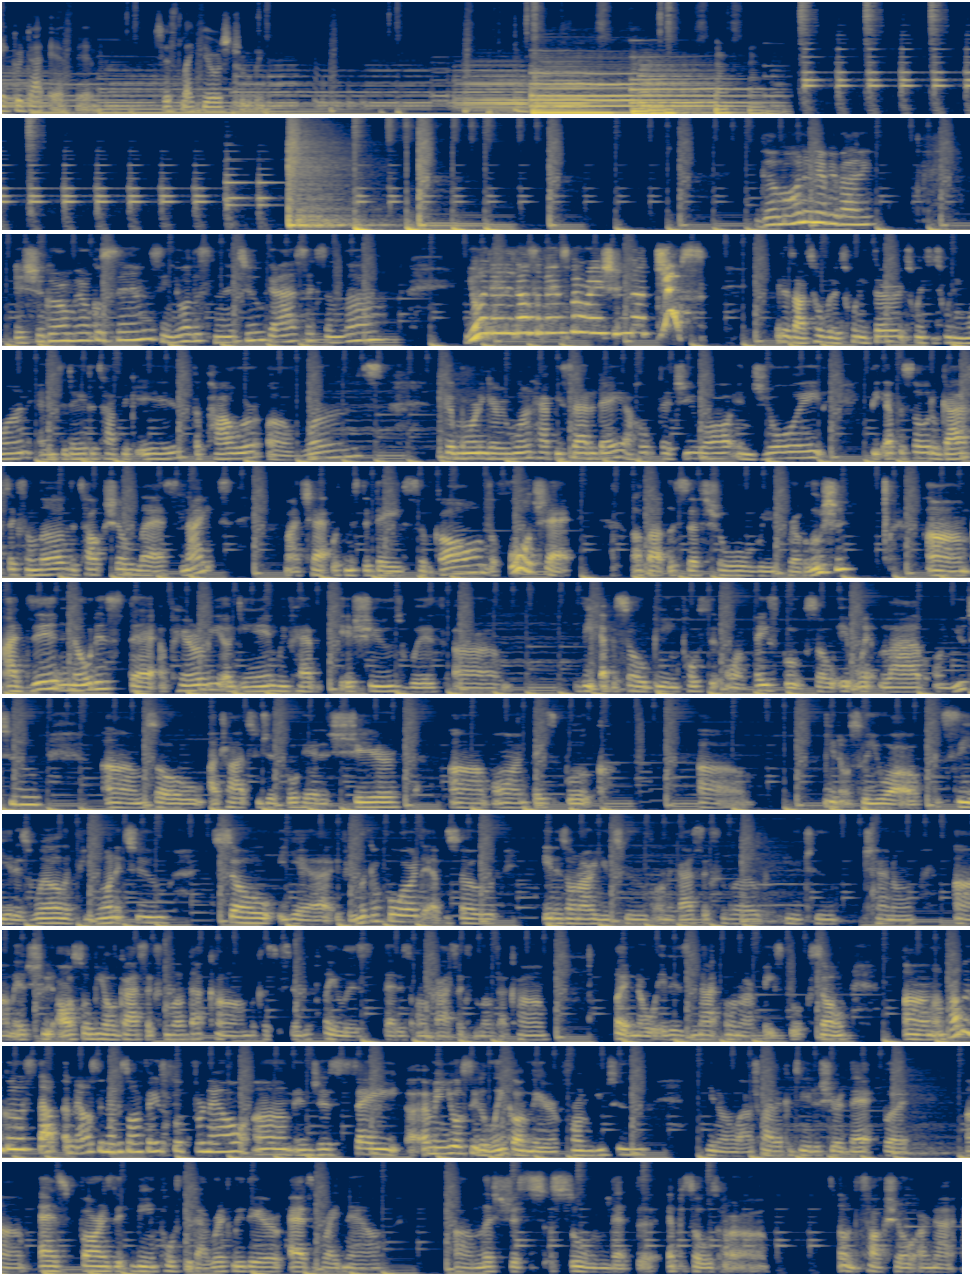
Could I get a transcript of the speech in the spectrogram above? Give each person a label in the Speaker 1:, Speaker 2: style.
Speaker 1: anchor.fm, just like yours truly.
Speaker 2: Good morning, everybody. It's your girl Miracle Sims, and you're listening to God, Sex, and Love, your daily dose of inspiration, the juice. It is October the 23rd, 2021, and today the topic is the power of words. Good morning, everyone. Happy Saturday. I hope that you all enjoyed the episode of God, Sex, and Love, the talk show last night. My chat with Mr. Dave Segal, the full chat about the sexual re- revolution. Um, I did notice that apparently, again, we've had issues with um, the episode being posted on Facebook. So it went live on YouTube. Um, so I tried to just go ahead and share um, on Facebook, um, you know, so you all could see it as well if you wanted to. So yeah, if you're looking for the episode, it is on our YouTube, on the God Sex and Love YouTube channel. Um, it should also be on GodSexandLove.com because it's in the playlist that is on GodSexandLove.com but no, it is not on our Facebook. So um, I'm probably going to stop announcing that it's on Facebook for now um, and just say, I mean, you'll see the link on there from YouTube. You know, I'll try to continue to share that. But um, as far as it being posted directly there, as of right now, um, let's just assume that the episodes are uh, of the talk show are not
